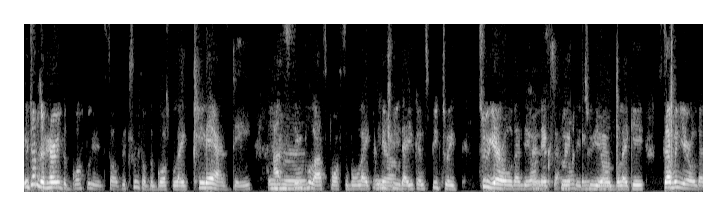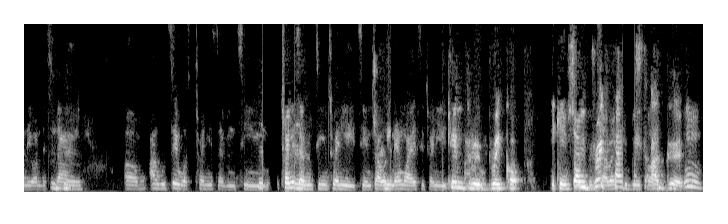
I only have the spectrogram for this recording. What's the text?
In terms of hearing the gospel in itself, the truth of the gospel, like clear as day, as Mhm. simple as possible, like Yeah. literally that you can speak to a two year old and they And understand, explain, not a two year old, but like a seven year old and they understand. Um, I would say it was 2017, 2017, 2018. So I was in NYC 2018. It came through a breakup. It came Some through, so I breakfasts breakup. are good. Mm,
